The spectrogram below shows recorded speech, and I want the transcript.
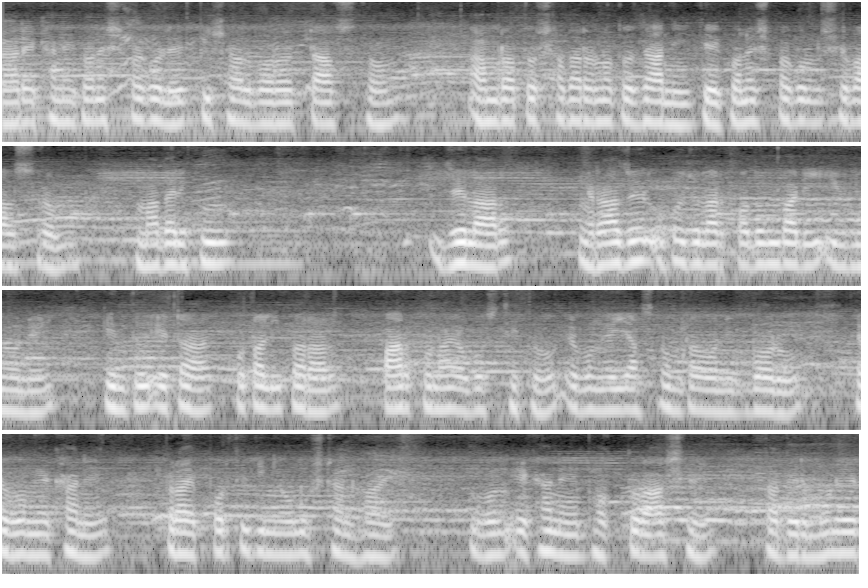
আর এখানে গণেশ পাগলের বিশাল বড় একটা আশ্রম। আমরা তো সাধারণত জানি যে গণেশ পাগল সেবাশ্রম মাদারীপুর জেলার রাজৈর উপজেলার কদমবাড়ি ইউনিয়নে কিন্তু এটা কোটালীপাড়ার পারকোনায় অবস্থিত এবং এই আশ্রমটা অনেক বড় এবং এখানে প্রায় প্রতিদিনই অনুষ্ঠান হয় এবং এখানে ভক্তরা আসে তাদের মনের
